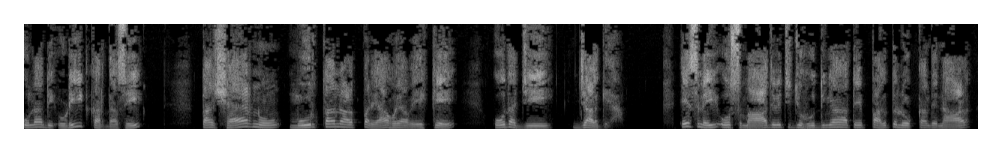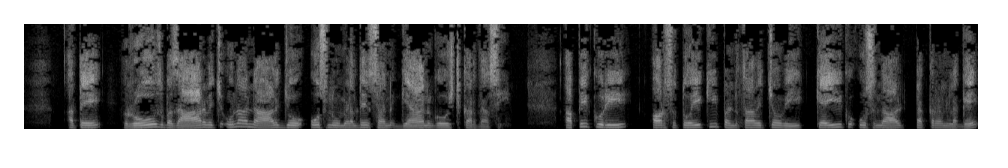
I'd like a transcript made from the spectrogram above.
ਉਹਨਾਂ ਦੀ ਉਡੀਕ ਕਰਦਾ ਸੀ ਤਾਂ ਸ਼ਹਿਰ ਨੂੰ ਮੂਰਤਾਂ ਨਾਲ ਭਰਿਆ ਹੋਇਆ ਵੇਖ ਕੇ ਉਹਦਾ ਜੀ ਜਲ ਗਿਆ। ਇਸ ਲਈ ਉਹ ਸਮਾਜ ਵਿੱਚ ਯਹੂਦੀਆਂ ਅਤੇ ਭਗਤ ਲੋਕਾਂ ਦੇ ਨਾਲ ਅਤੇ ਰੋਜ਼ ਬਾਜ਼ਾਰ ਵਿੱਚ ਉਹਨਾਂ ਨਾਲ ਜੋ ਉਸ ਨੂੰ ਮਿਲਦੇ ਸਨ ਗਿਆਨ ਗੋਸ਼ਟ ਕਰਦਾ ਸੀ। ਅਪੀਕੁਰੀ ਔਰ ਸਤੋਇਕੀ ਪੰਡਤਾਂ ਵਿੱਚੋਂ ਵੀ ਕਈ ਕੁ ਉਸ ਨਾਲ ਟੱਕਰਨ ਲੱਗੇ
